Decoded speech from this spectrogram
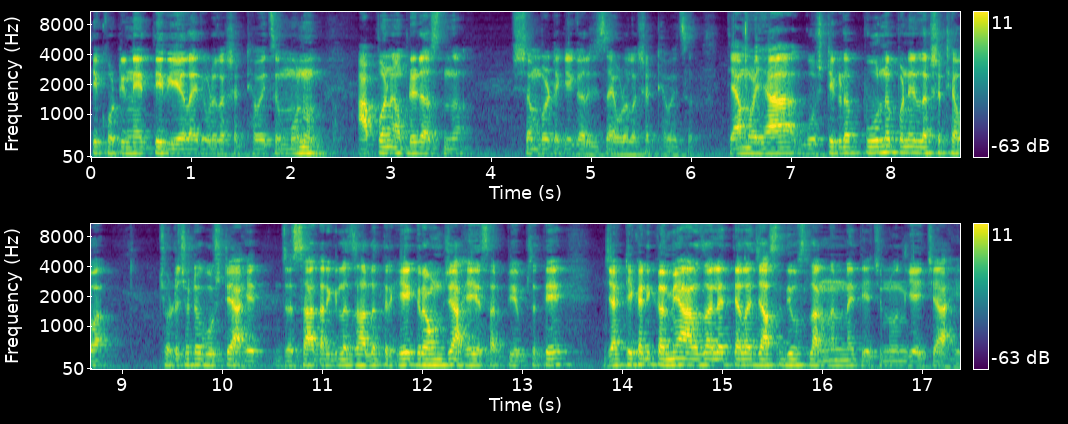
ते खोटी नाहीत ते रिअल आहेत एवढं लक्षात ठेवायचं. म्हणून आपण अपडेट असणं शंभर टक्के गरजेचं आहे एवढं लक्षात ठेवायचं. त्यामुळे ह्या गोष्टीकडं पूर्णपणे लक्ष ठेवा. छोट्या छोट्या गोष्टी आहेत. जर सहा तारखेला झालं तर हे ग्राउंड जे आहे एस आर पी एफचं ते ज्या ठिकाणी कमी अर्ज आले आहेत, त्याला जास्त दिवस लागणार नाहीत याची नोंद घ्यायची आहे.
